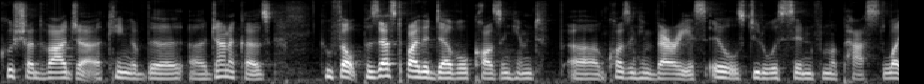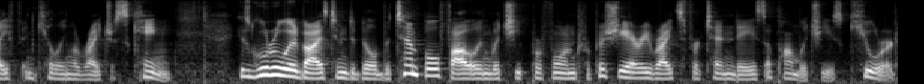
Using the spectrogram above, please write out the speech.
Kushadvaja, a king of the uh, Janakas, who felt possessed by the devil, causing him, to, uh, causing him various ills due to a sin from a past life and killing a righteous king. His guru advised him to build the temple, following which he performed propitiatory rites for 10 days, upon which he is cured.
